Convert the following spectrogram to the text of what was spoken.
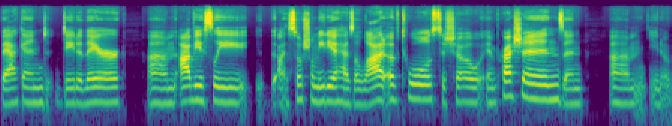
back end data there. Um, obviously, uh, social media has a lot of tools to show impressions and um, you know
